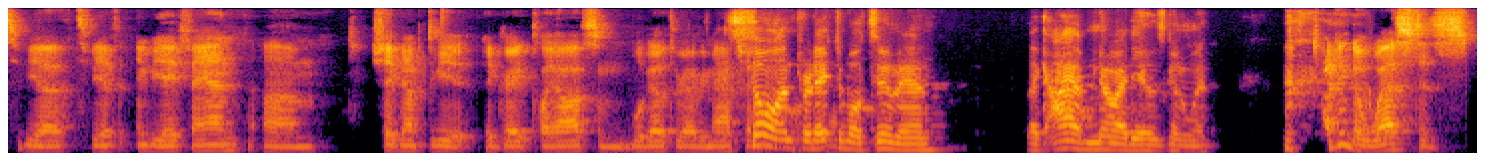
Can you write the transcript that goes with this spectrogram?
to be a to be an NBA fan. Um, shaping up to be a, great playoffs, and we'll go through every match. So unpredictable too, man. Like I have no idea who's gonna win. I think the West is.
